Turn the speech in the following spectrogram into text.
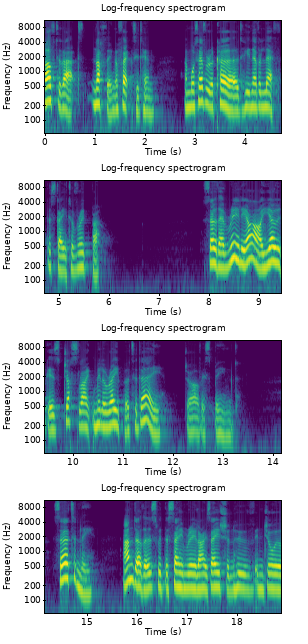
After that, nothing affected him, and whatever occurred, he never left the state of Rigpa. So there really are yogis just like Milarepa today, Jarvis beamed. Certainly, and others with the same realization who've enjoy,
